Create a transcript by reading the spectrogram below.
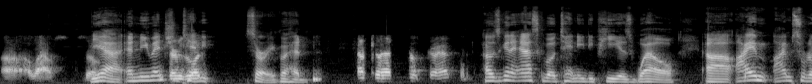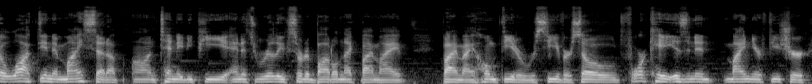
uh, allows. So yeah, and you mentioned 10. What, sorry, go ahead. Go ahead. Go ahead. I was going to ask about 1080p as well. Uh, I'm I'm sort of locked in in my setup on 1080p, and it's really sort of bottlenecked by my by my home theater receiver. So 4K isn't in my near future.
